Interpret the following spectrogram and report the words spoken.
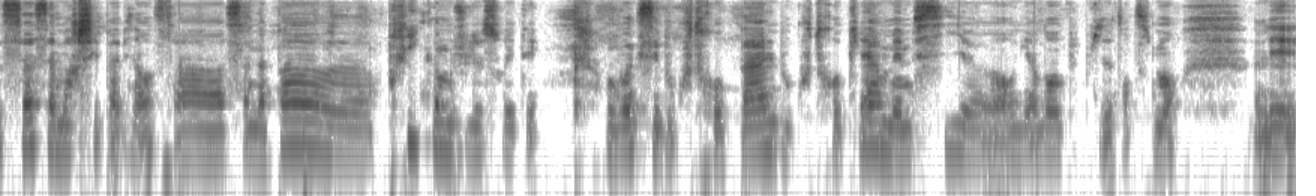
ça, ça marchait pas bien, ça ça n'a pas pris comme je le souhaitais. On voit que c'est beaucoup trop pâle, beaucoup trop clair, même si en regardant un peu plus attentivement, les,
